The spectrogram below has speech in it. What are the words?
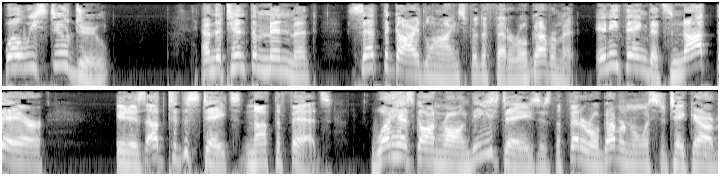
Well, we still do. And the 10th Amendment set the guidelines for the federal government. Anything that's not there, it is up to the states, not the feds. What has gone wrong these days is the federal government wants to take care of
